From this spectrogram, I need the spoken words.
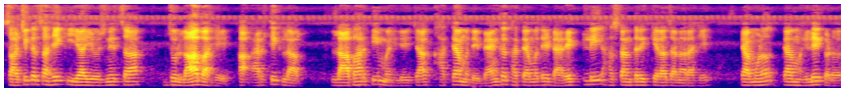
साहजिकच आहे की या योजनेचा जो लाभ आहे हा आर्थिक लाभ लाभार्थी महिलेच्या खात्यामध्ये बँक खात्यामध्ये डायरेक्टली हस्तांतरित केला जाणार आहे. त्यामुळं त्या महिलेकडं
